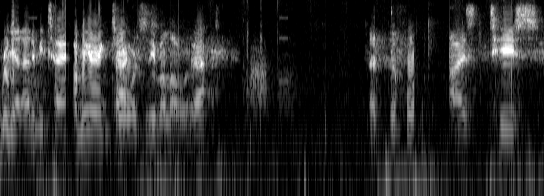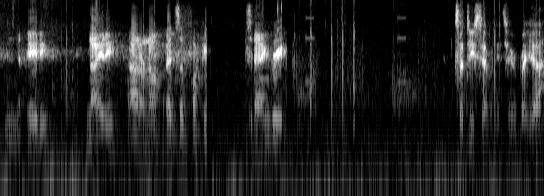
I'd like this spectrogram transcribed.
We got enemy tank. I'm hearing track. towards the lower. Yeah. At the four eyes T 80, 90. I don't know. It's a fucking. It's angry. It's a T-72, but yeah.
